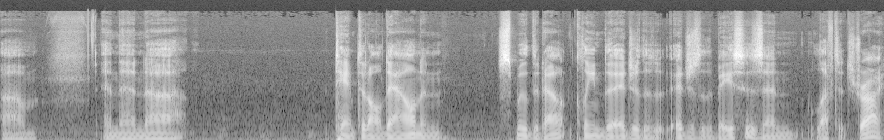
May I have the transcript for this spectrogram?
Um, and then uh, tamped it all down and smoothed it out cleaned the edge of the edges of the bases and left it to dry.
